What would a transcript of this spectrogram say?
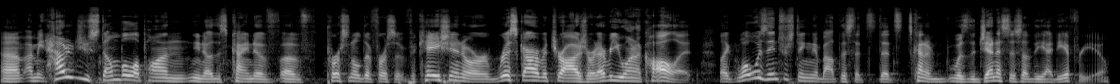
Um, I mean, how did you stumble upon, you know, this kind of, of personal diversification or risk arbitrage or whatever you want to call it? Like, what was interesting about this that's, that's kind of was the genesis of the idea for you?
